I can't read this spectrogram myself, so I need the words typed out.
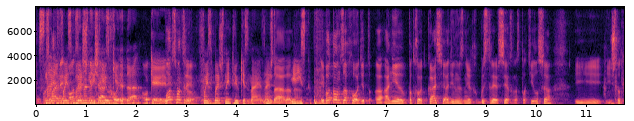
Он Знает ФСБшные трюки. ходит, да? Окей. Вот риску смотри. ФСБшные трюки знает, знаешь. Да, да, и да. риск. И вот он заходит, а, они подходят к кассе, один из них быстрее всех расплатился, и, и что-то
